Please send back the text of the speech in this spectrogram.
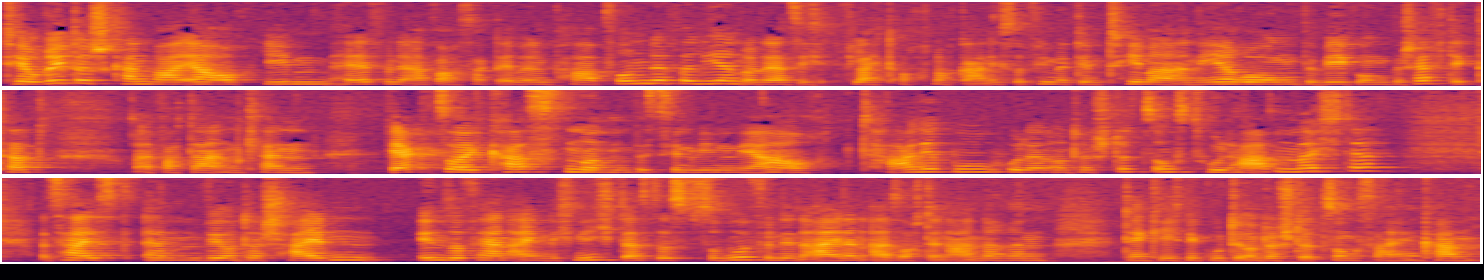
theoretisch kann war ja auch jedem helfen, der einfach sagt, er will ein paar Pfunde verlieren oder der sich vielleicht auch noch gar nicht so viel mit dem Thema Ernährung, Bewegung beschäftigt hat und einfach da einen kleinen Werkzeugkasten und ein bisschen wie ein ja auch Tagebuch oder ein Unterstützungstool haben möchte. Das heißt, ähm, wir unterscheiden insofern eigentlich nicht, dass das sowohl für den einen als auch den anderen, denke ich, eine gute Unterstützung sein kann.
